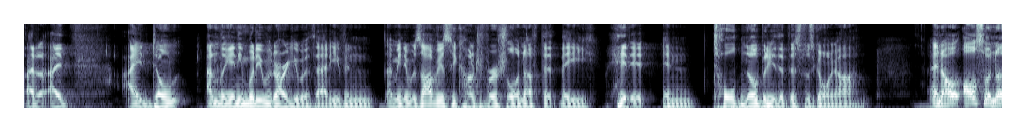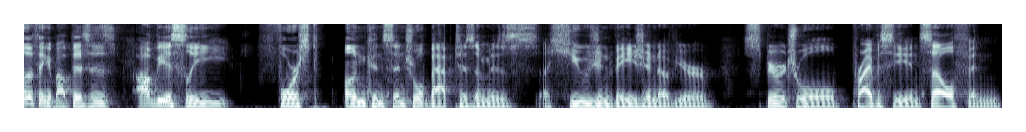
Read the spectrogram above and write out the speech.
I, I, I don't. I don't think anybody would argue with that. Even, I mean, it was obviously controversial enough that they hid it and told nobody that this was going on. And also, another thing about this is obviously forced unconsensual baptism is a huge invasion of your spiritual privacy and self and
